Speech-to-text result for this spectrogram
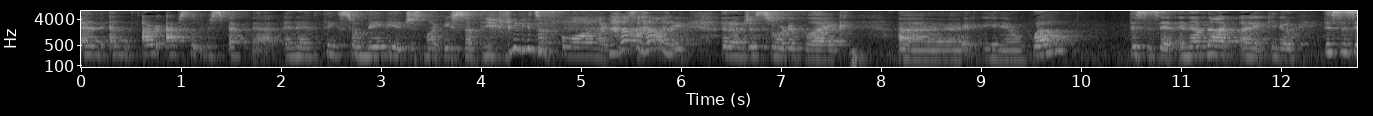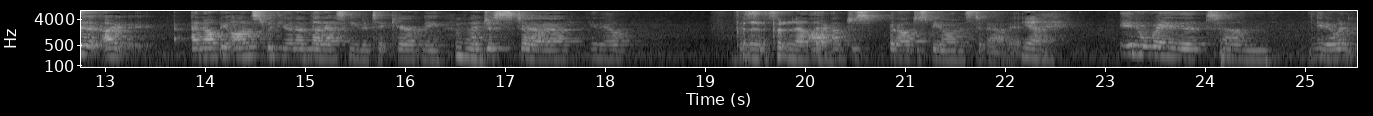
and and I absolutely respect that. And I think so. Maybe it just might be something. Maybe it's a flaw in my personality that I'm just sort of like, uh, you know, well, this is it. And I'm not. I you know, this is it. I and I'll be honest with you. And I'm not asking you to take care of me. Mhm. I just uh, you know. Put it- is- put it out I'll- there. I'm just, but I'll just be honest about it Yeah. in a way that um, you know, and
